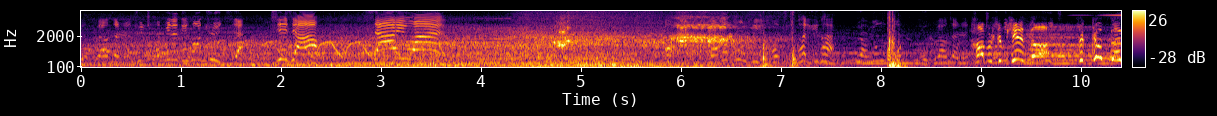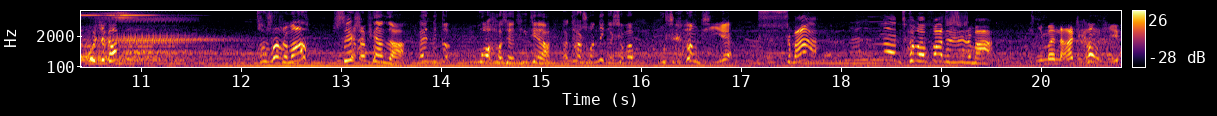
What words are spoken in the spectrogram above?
也不要在人群稠密的地方聚集。什么？谁是骗子？哎，那个，我好像听见了，他说那个什么不是抗体。什么？那他们发的是什么？你们拿着抗体，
